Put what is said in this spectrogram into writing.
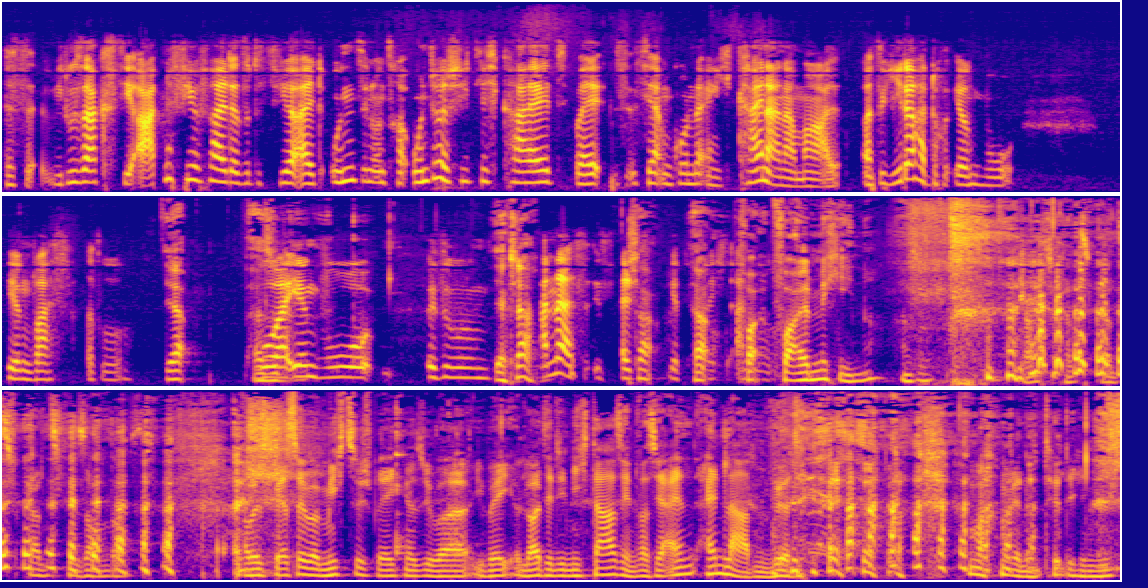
das, wie du sagst, die Artenvielfalt, also dass wir halt uns in unserer Unterschiedlichkeit, weil es ist ja im Grunde eigentlich keiner normal. Also jeder hat doch irgendwo irgendwas, also Ja. wo Also, er irgendwo also Ja, klar. anders ist als klar, jetzt ja, vielleicht vor, vor allem Michi, ne? Also Ganz, ganz, ganz, ganz besonders. Aber es ist besser über mich zu sprechen als über, über Leute, die nicht da sind, was ja ein, einladen würde. Machen wir natürlich nicht.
